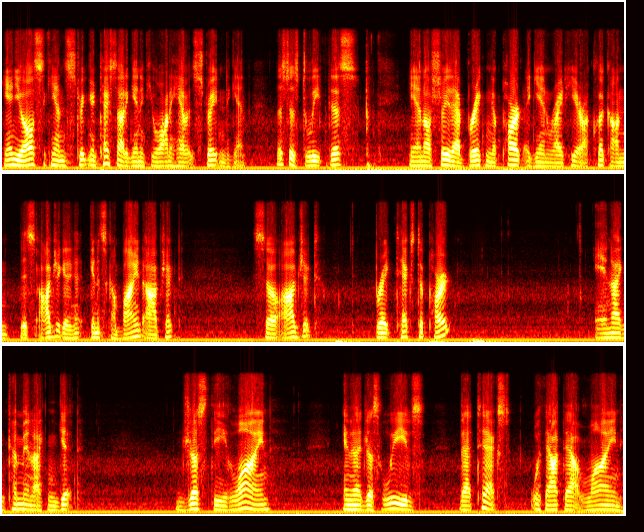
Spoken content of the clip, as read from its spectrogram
And you also can straighten your text out again if you want to have it straightened again. Let's just delete this and I'll show you that breaking apart again right here. I'll click on this object. Again, it's a combined object. So object, break text apart and I can come in I can get just the line and that just leaves that text without that line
